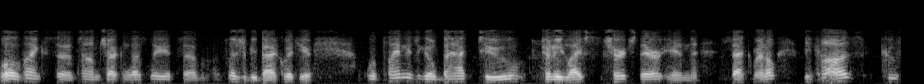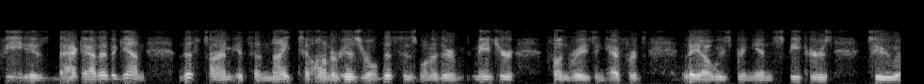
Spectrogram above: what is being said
Well, thanks, uh, Tom, Chuck, and Leslie. It's a pleasure to be back with you. We're planning to go back to Trinity Life Church there in Sacramento because CUFI is back at it again. This time it's a night to honor Israel. This is one of their major fundraising efforts. They always bring in speakers to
